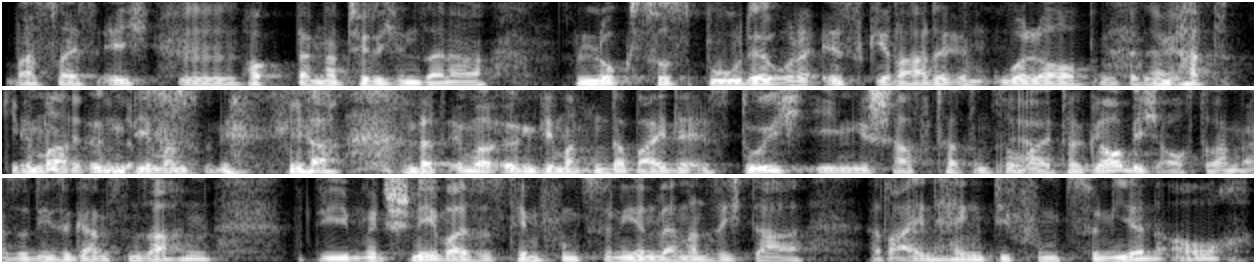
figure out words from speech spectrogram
was weiß ich. Mhm. Hockt dann natürlich in seiner Luxusbude oder ist gerade im Urlaub und hat immer irgendjemanden, ja, und hat immer irgendjemanden dabei, der es durch ihn geschafft hat und so weiter. Glaube ich auch dran. Also diese ganzen Sachen, die mit Schneeballsystem funktionieren, wenn man sich da reinhängt, die funktionieren auch.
